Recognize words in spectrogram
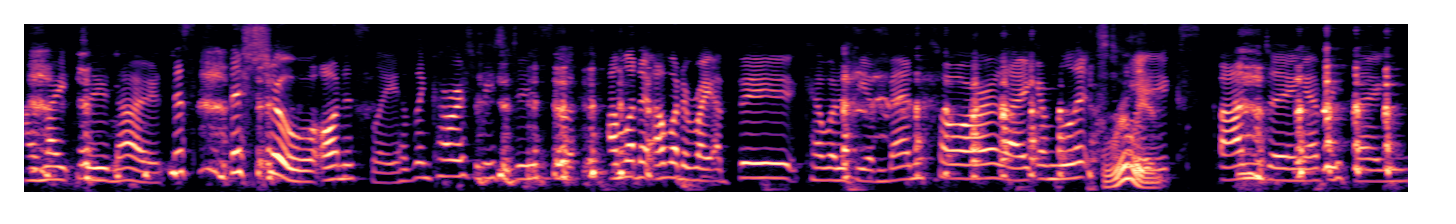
I might do now. This this show honestly has encouraged me to do so. I want to I want to write a book. I want to be a mentor. Like I'm literally Brilliant. expanding everything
